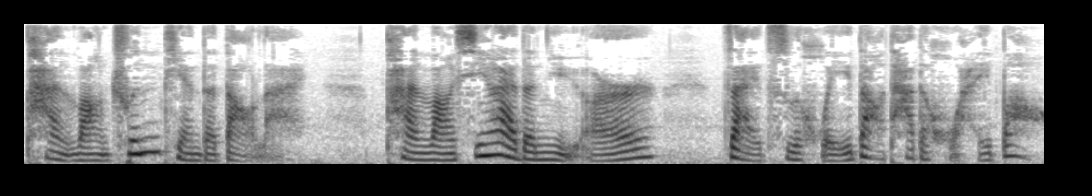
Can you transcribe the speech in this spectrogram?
盼望春天的到来，盼望心爱的女儿再次回到他的怀抱。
